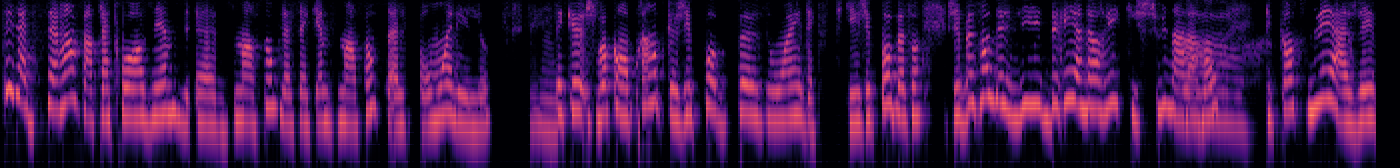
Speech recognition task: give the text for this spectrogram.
Tu sais, la différence entre la troisième euh, dimension et la cinquième dimension, pour moi, elle est là. Mm. C'est que je vais comprendre que je n'ai pas besoin d'expliquer. J'ai pas besoin. J'ai besoin de vibrer, honorer qui je suis dans l'amour, ah. puis de continuer à agir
